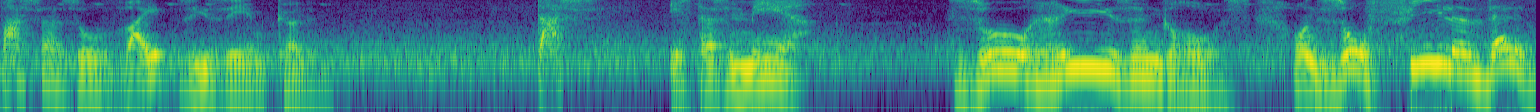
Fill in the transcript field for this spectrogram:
Wasser, so weit sie sehen können. Das ist das Meer. So riesengroß und so viele Wellen.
